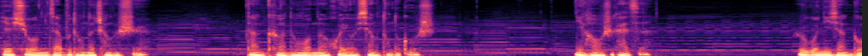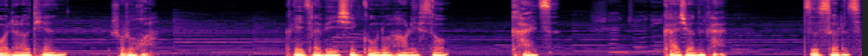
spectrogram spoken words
也许我们在不同的城市，但可能我们会有相同的故事。你好，我是凯子。如果你想跟我聊聊天、说说话，可以在微信公众号里搜“凯子”，凯旋的凯，紫色的紫，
